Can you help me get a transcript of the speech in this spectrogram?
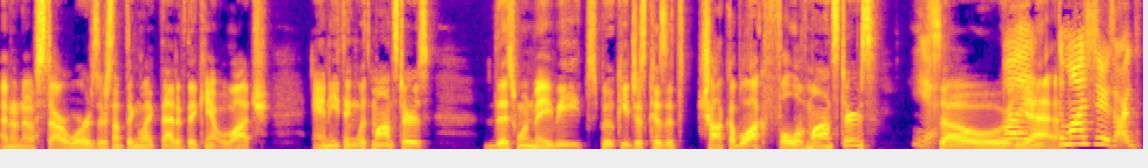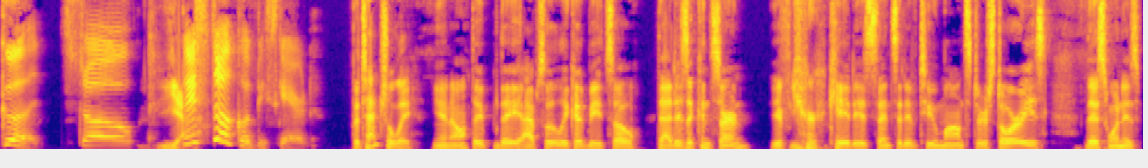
I don't know, Star Wars or something like that, if they can't watch anything with monsters, this one may be spooky just because it's chock a block full of monsters. Yeah. So, but yeah. the monsters are good, so yeah. they still could be scared. Potentially, you know, they they absolutely could be. So that is a concern. If your kid is sensitive to monster stories, this one is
